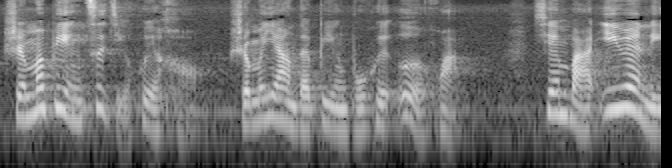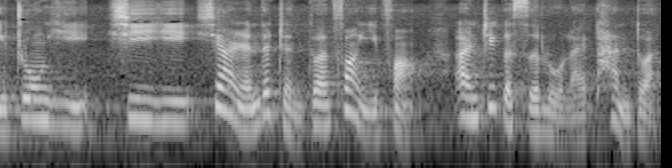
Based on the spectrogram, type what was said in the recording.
什么病自己会好？什么样的病不会恶化？先把医院里中医、西医吓人的诊断放一放，按这个思路来判断。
